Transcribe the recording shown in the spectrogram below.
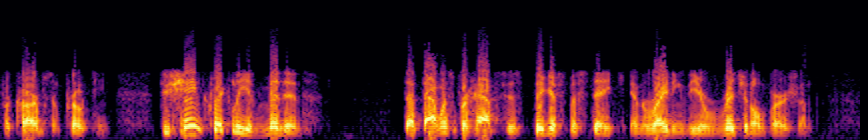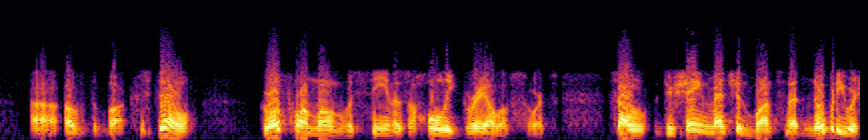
for carbs and protein. Duchaine quickly admitted that that was perhaps his biggest mistake in writing the original version uh, of the book. Still, growth hormone was seen as a holy grail of sorts. So Duchaine mentioned once that nobody was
